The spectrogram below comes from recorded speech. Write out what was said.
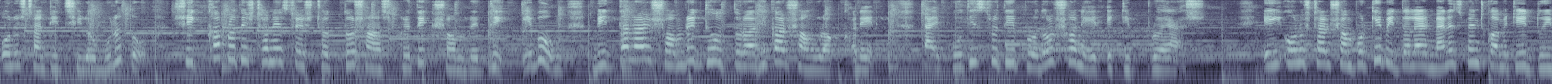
অনুষ্ঠানটি ছিল মূলত শিক্ষা প্রতিষ্ঠানের শ্রেষ্ঠত্ব, সাংস্কৃতিক সমৃদ্ধি এবং বিদ্যালয়ের সমৃদ্ধ উত্তরাধিকার সংরক্ষণের, তাই প্রতিশ্রুতি প্রদর্শনের একটি প্রয়াস। এই অনুষ্ঠান সম্পর্কে বিদ্যালয়ের ম্যানেজমেন্ট কমিটির দুই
